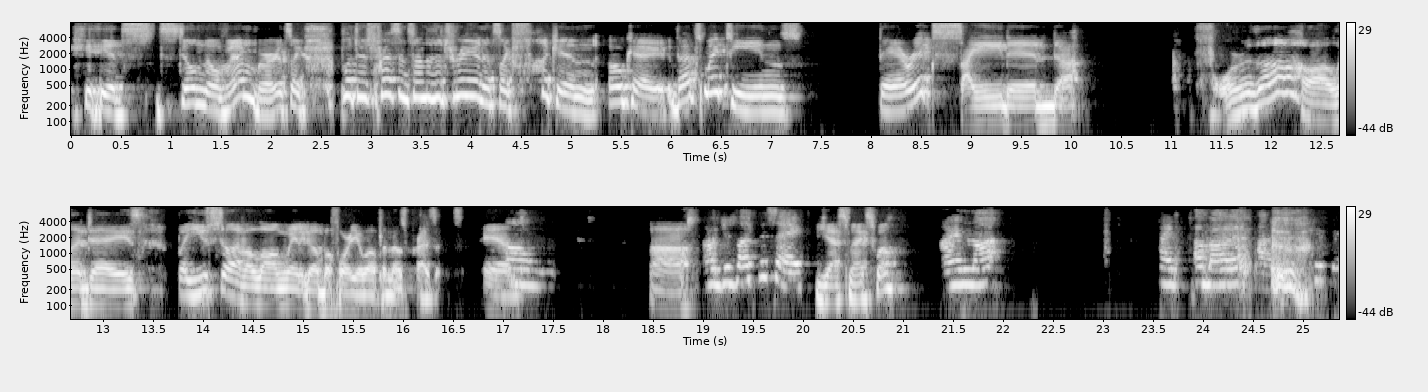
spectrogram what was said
it's still November. It's like, but there's presents under the tree. And it's like, fucking, okay, that's my teens. They're excited for the holidays. But you still have a long way to go before you open those presents. And Um, uh, I would just like to say yes, Maxwell? I am not hyped about it. I'm tripping.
